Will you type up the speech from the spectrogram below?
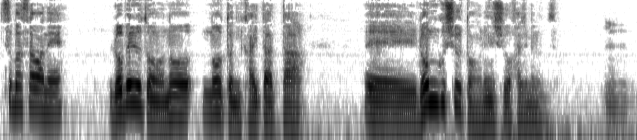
翼はね、ロベルトのノノートに書いてあった、えー、ロングシュートの練習を始めるんですよ。うん。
